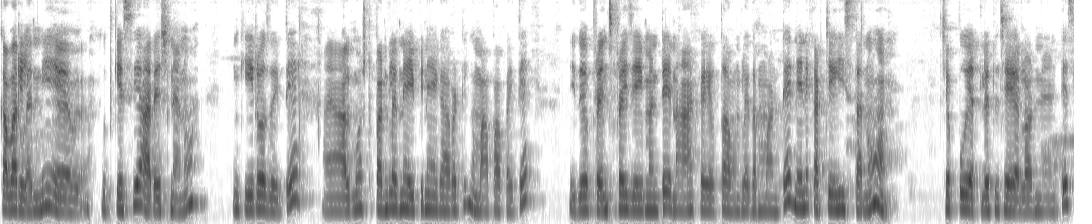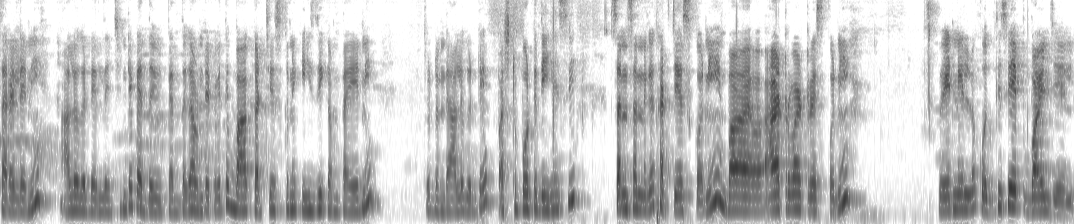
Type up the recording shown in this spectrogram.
కవర్లన్నీ ఉతికేసి ఆరేసినాను. ఇంక ఈరోజు అయితే ఆల్మోస్ట్ పనులన్నీ అయిపోయినాయి కాబట్టి ఇంక మా పాప అయితే ఇదే ఫ్రెంచ్ ఫ్రై చేయమంటే నాకు అవుతా ఉండలేదమ్మా అంటే నేనే కట్ చేయిస్తాను. చెప్పు ఎట్లెట్లు చేయాలో అని అంటే సరేలేని ఆలుగడ్డలు తెచ్చింటే పెద్ద పెద్దగా ఉండేటివైతే బాగా కట్ చేసుకుని ఈజీగా ఉంటాయని చూడండి ఆలుగడ్డ ఫస్ట్ పొట్టు తీసేసి సన్న సన్నగా కట్ చేసుకొని బా వాటర్ వాటర్ వేసుకొని వేడి నీళ్ళలో కొద్దిసేపు బాయిల్ చేయాలి.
